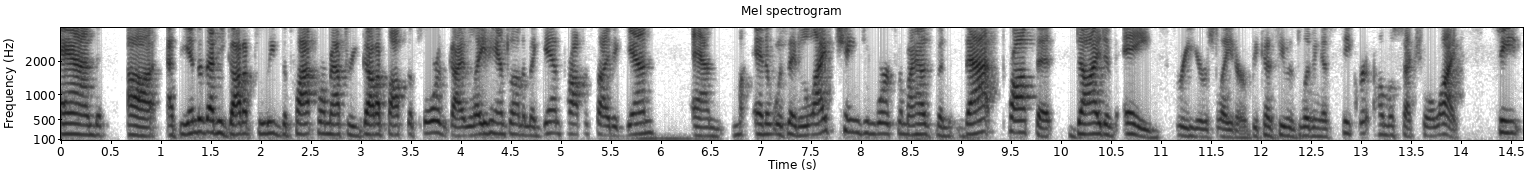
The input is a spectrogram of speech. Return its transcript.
And uh, at the end of that, he got up to leave the platform. After he got up off the floor, the guy laid hands on him again, prophesied again, and and it was a life changing word for my husband. That prophet died of AIDS three years later because he was living a secret homosexual life. See,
